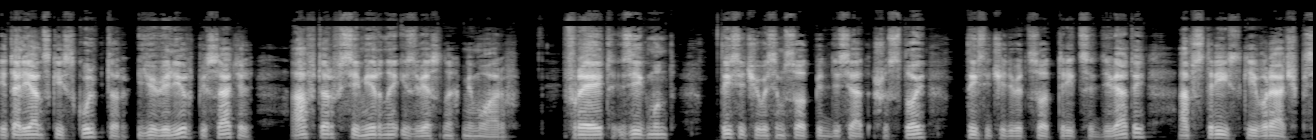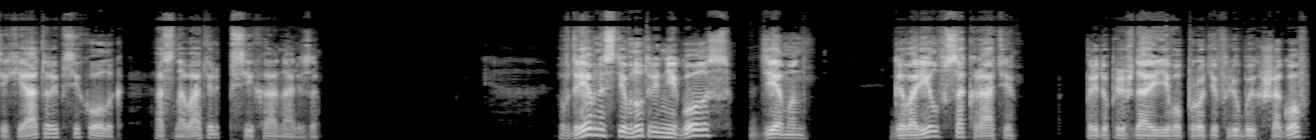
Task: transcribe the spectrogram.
итальянский скульптор, ювелир, писатель, автор всемирно известных мемуаров. Фрейд Зигмунд, 1856-1939, австрийский врач-психиатр и психолог, основатель психоанализа. В древности внутренний голос — демон, говорил в Сократе, предупреждая его против любых шагов,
